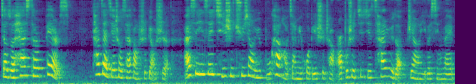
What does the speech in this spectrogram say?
叫做 Hester Peirce，他在接受采访时表示，SEC 其实趋向于不看好加密货币市场，而不是积极参与的这样一个行为。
